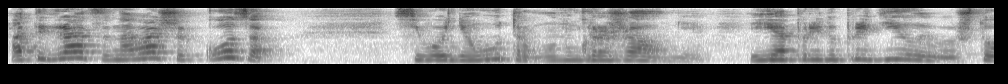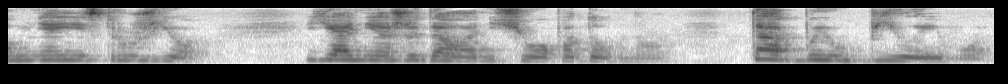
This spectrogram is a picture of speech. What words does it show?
отыграться на ваших козах? Сегодня утром он угрожал мне, и я предупредила его, что у меня есть ружье. Я не ожидала ничего подобного. Так бы и убила его.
